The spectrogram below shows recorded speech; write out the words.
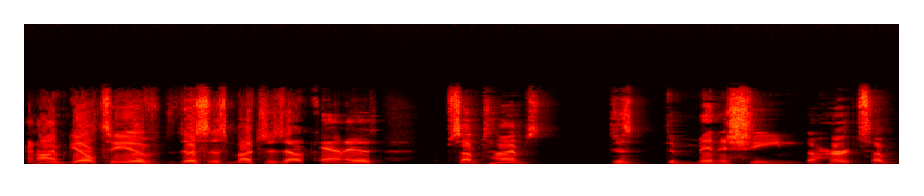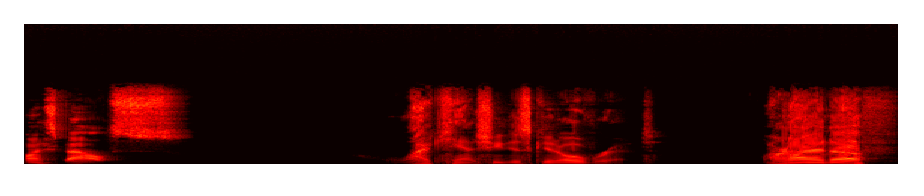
And I'm guilty of this as much as Elkanah is, sometimes just diminishing the hurts of my spouse. Why can't she just get over it? Aren't I enough?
